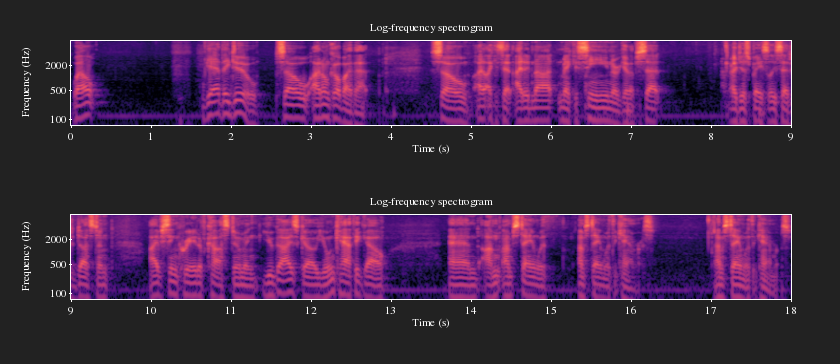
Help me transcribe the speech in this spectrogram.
Well, yeah, they do. So I don't go by that. So, I, like I said, I did not make a scene or get upset. I just basically said to Dustin, "I've seen creative costuming. You guys go. You and Kathy go, and I'm, I'm staying with I'm staying with the cameras. I'm staying with the cameras.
